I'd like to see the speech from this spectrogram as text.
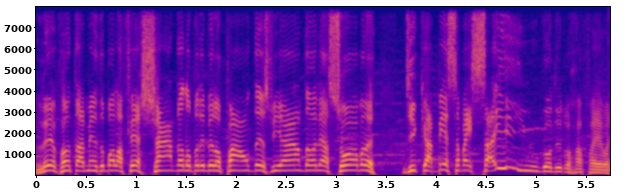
Levantamento, bola fechada no primeiro pau, desviada. Olha a sobra de cabeça, vai sair o goleiro Rafael.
